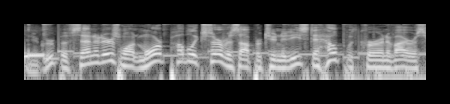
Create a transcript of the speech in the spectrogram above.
And a group of senators want more public service opportunities to help with coronavirus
